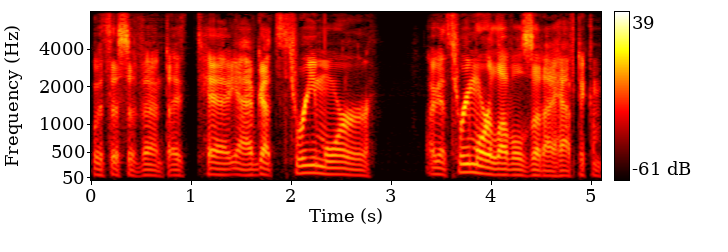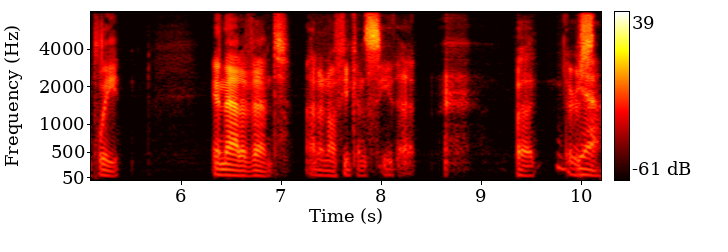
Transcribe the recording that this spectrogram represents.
with this event. I yeah, I've got three more. I got three more levels that I have to complete in that event. I don't know if you can see that, but there's Yeah.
